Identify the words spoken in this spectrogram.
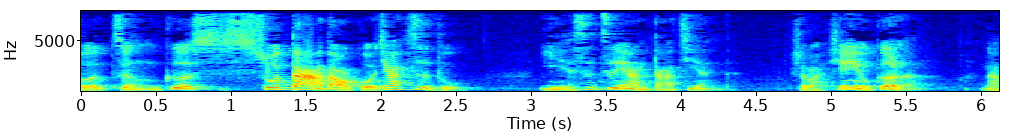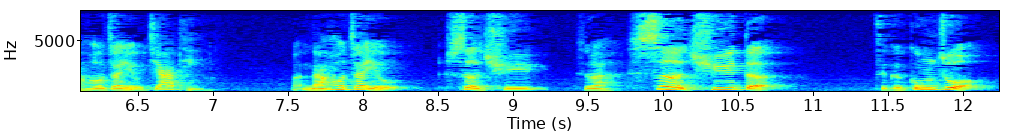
和整个说大到国家制度，也是这样搭建的，是吧？先有个人，然后再有家庭，然后再有社区，是吧？社区的这个工作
